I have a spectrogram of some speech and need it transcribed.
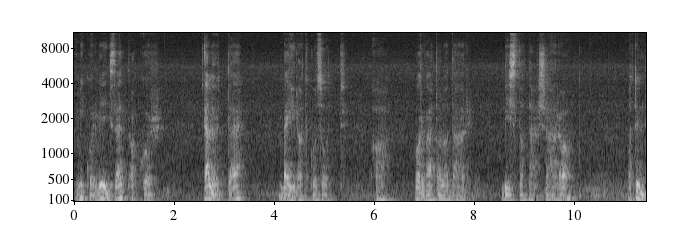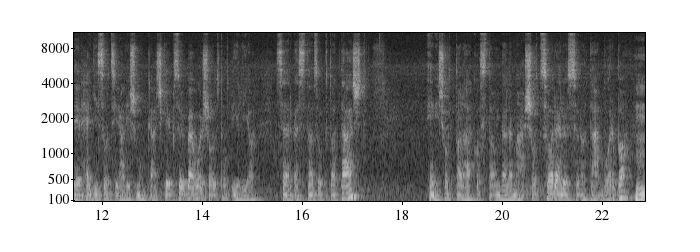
mikor végzett, akkor előtte beiratkozott a Horváth Aladár biztatására a Tündérhegyi Szociális Munkás Képzőbe, ahol Solt Otília szervezte az oktatást. Én is ott találkoztam vele másodszor, először a táborba, mm.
